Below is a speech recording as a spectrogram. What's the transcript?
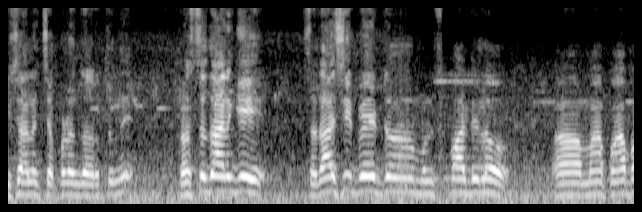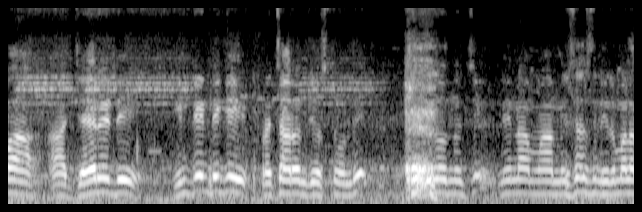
విషయాలను చెప్పడం జరుగుతుంది. ప్రస్తుతానికి సదాశివపేట మున్సిపాలిటీలో మా పాప జయరెడ్డి ఇంటింటికి ప్రచారం చేస్తుంది రోజు నుంచి నిన్న మా మిసెస్ నిర్మల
